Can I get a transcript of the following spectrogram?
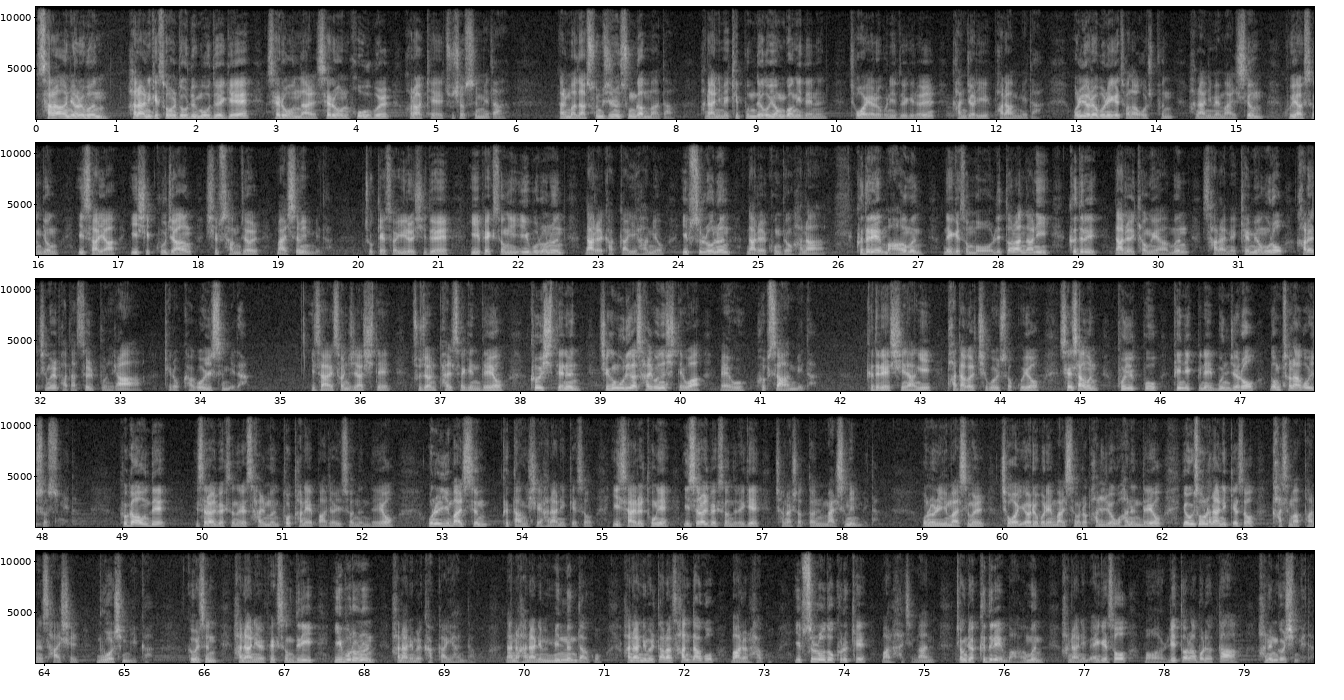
사랑하는 여러분, 하나님께서 오늘도 우리 모두에게 새로운 날, 새로운 호흡을 허락해 주셨습니다. 날마다 숨쉬는 순간마다 하나님의 기쁨되고 영광이 되는 저와 여러분이 되기를 간절히 바랍니다. 오늘 여러분에게 전하고 싶은 하나님의 말씀, 구약성경 이사야 29장 13절 말씀입니다. 주께서 이르시되 이 백성이 입으로는 나를 가까이 하며 입술로는 나를 공경하나 그들의 마음은 내게서 멀리 떠났나니 그들의 나를 경외함은 사람의 계명으로 가르침을 받았을 뿐이라 기록하고 있습니다. 이사야 선지자 시대 주전 8세기인데요. 그 시대는 지금 우리가 살고 있는 시대와 매우 흡사합니다. 그들의 신앙이 바닥을 치고 있었고요. 세상은 부익부 빈익빈의 문제로 넘쳐나고 있었습니다. 그 가운데 이스라엘 백성들의 삶은 도탄에 빠져 있었는데요. 오늘 이 말씀 그 당시에 하나님께서 이사야를 통해 이스라엘 백성들에게 전하셨던 말씀입니다. 오늘 이 말씀을 저와 여러분의 말씀으로 받으려고 하는데요. 여기서 오늘 하나님께서 가슴 아파하는 사실 무엇입니까? 그것은 하나님의 백성들이 입으로는 하나님을 가까이 한다고 나는 하나님을 믿는다고 하나님을 따라 산다고 말을 하고 입술로도 그렇게 말하지만 정작 그들의 마음은 하나님에게서 멀리 떠나버렸다 하는 것입니다.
